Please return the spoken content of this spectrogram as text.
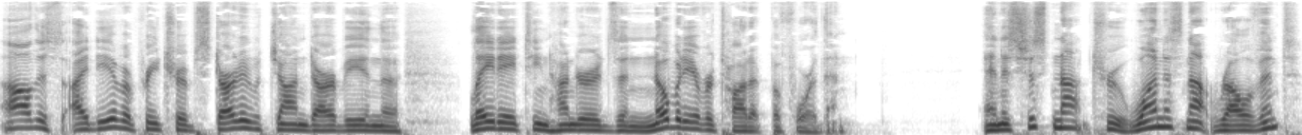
"Oh, this idea of a pre-trib started with John Darby in the late 1800s, and nobody ever taught it before then." And it's just not true. One, it's not relevant,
